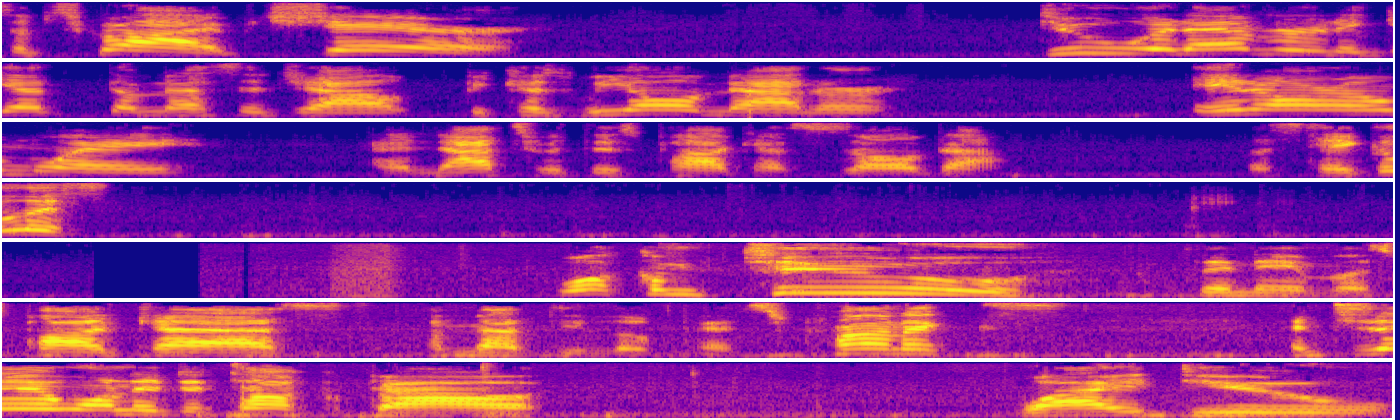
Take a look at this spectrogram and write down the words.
subscribe, share, do whatever to get the message out because we all matter in our own way, and that's what this podcast is all about. Let's take a listen. Welcome to the Nameless Podcast. I'm Matthew Lopez Chronics, and today I wanted to talk about why do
